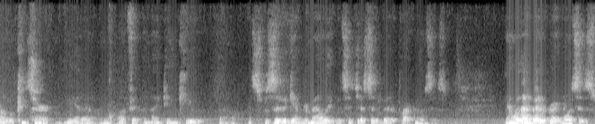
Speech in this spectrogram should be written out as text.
of a concern. We had a, a fit 19q, uh, specific abnormality which suggested a better prognosis. And with that better prognosis,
